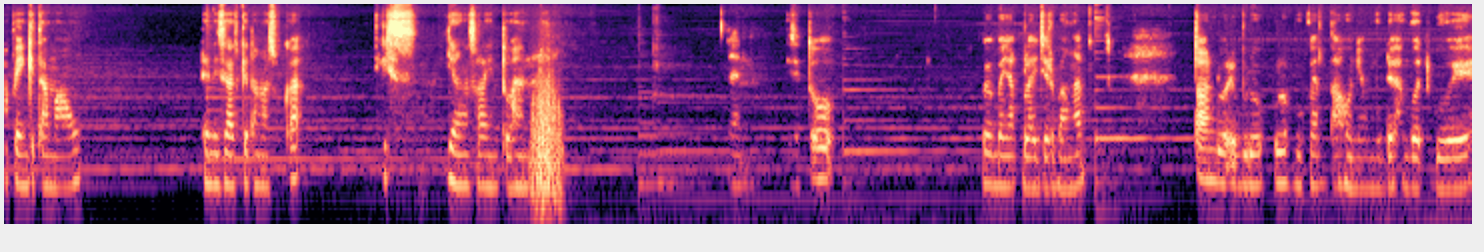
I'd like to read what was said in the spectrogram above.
apa yang kita mau. Dan di saat kita nggak suka, please jangan salahin Tuhan. Dan di situ gue banyak belajar banget. Tahun 2020 bukan tahun yang mudah buat gue.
